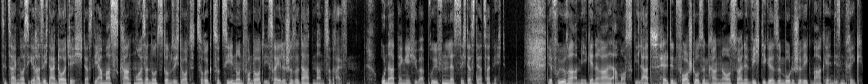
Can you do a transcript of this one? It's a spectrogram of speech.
Sie zeigen aus ihrer Sicht eindeutig, dass die Hamas Krankenhäuser nutzt, um sich dort zurückzuziehen und von dort israelische Soldaten anzugreifen. Unabhängig überprüfen lässt sich das derzeit nicht. Der frühere Armeegeneral Amos Gilad hält den Vorstoß im Krankenhaus für eine wichtige symbolische Wegmarke in diesem Krieg.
